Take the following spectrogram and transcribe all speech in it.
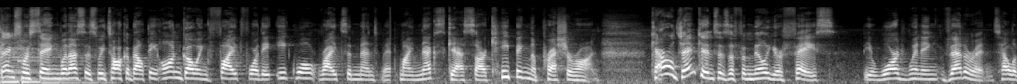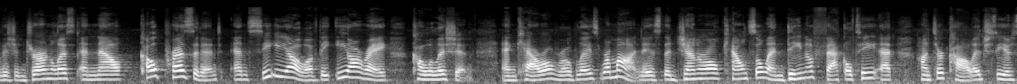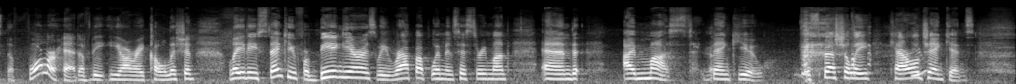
Thanks for staying with us as we talk about the ongoing fight for the Equal Rights Amendment. My next guests are keeping the pressure on. Carol Jenkins is a familiar face, the award-winning veteran television journalist and now co-president and CEO of the ERA Coalition. And Carol Robles Roman is the general counsel and dean of faculty at Hunter College. She is the former head of the ERA Coalition. Ladies, thank you for being here as we wrap up Women's History Month. And I must thank you, especially Carol Jenkins.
